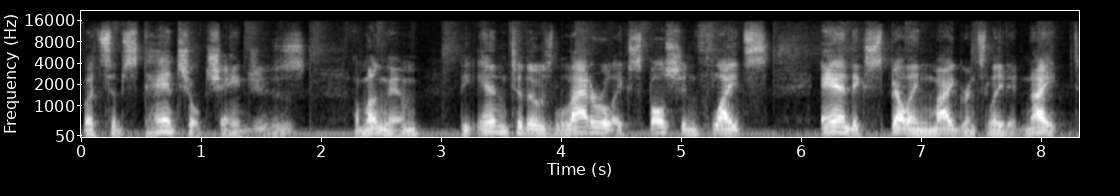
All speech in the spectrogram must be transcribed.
but substantial changes, among them the end to those lateral expulsion flights and expelling migrants late at night,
